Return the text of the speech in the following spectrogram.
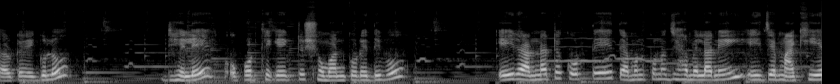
তরকারিগুলো। ঢেলে ওপর থেকে একটু সমান করে দিব। এই রান্নাটা করতে তেমন কোনো ঝামেলা নেই। এই যে মাখিয়ে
